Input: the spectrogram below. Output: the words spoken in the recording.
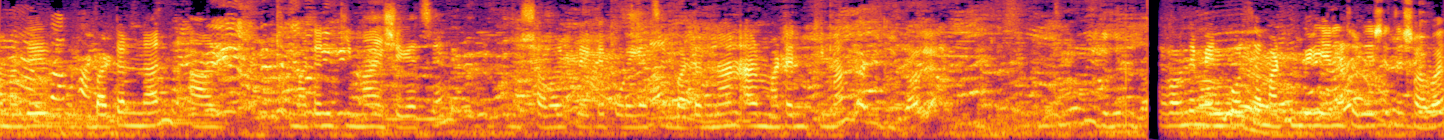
আমাদের বাটার নান আর মাটন কিমা এসে গেছে সবার প্লেটে পড়ে গেছে বাটার নান আর মাটন কিমা আমাদের মেন কোর্সে মাটন বিরিয়ানি চলে এসেছে সবাই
